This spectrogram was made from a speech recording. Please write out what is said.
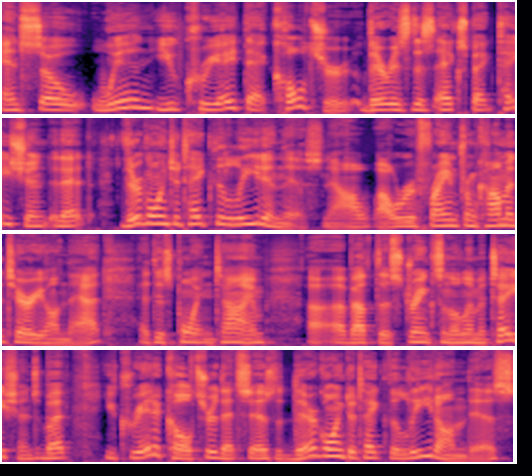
And so when you create that culture, there is this expectation that they're going to take the lead in this. Now, I'll, I'll refrain from commentary on that at this point in time uh, about the strengths and the limitations, but you create a culture that says that they're going to take the lead on this,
